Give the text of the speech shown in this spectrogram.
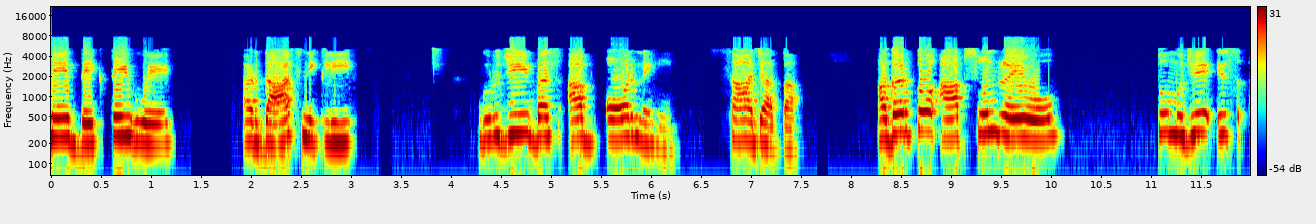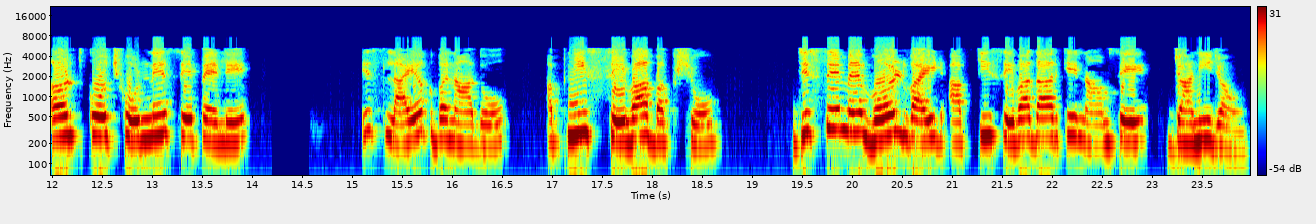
में देखते हुए अरदास निकली, गुरुजी, बस अब और नहीं, सा जाता। अगर तो आप सुन रहे हो तो मुझे इस अर्थ को छोड़ने से पहले इस लायक बना दो अपनी सेवा बख्शो जिससे मैं वर्ल्ड वाइड आपकी सेवादार के नाम से जानी जाऊँ।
